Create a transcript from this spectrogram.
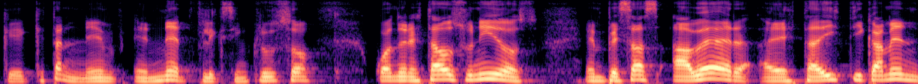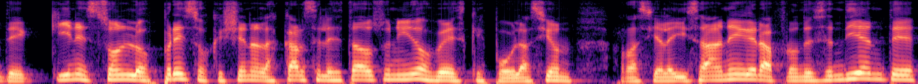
que, están en Netflix incluso, cuando en Estados Unidos empezás a ver eh, estadísticamente quiénes son los presos que llenan las cárceles de Estados Unidos, ves que es población racializada negra, afrodescendiente,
